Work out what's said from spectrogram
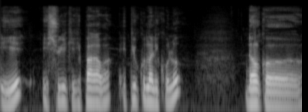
eye esuki quelque part awa epuis kuna likolo donc euh,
